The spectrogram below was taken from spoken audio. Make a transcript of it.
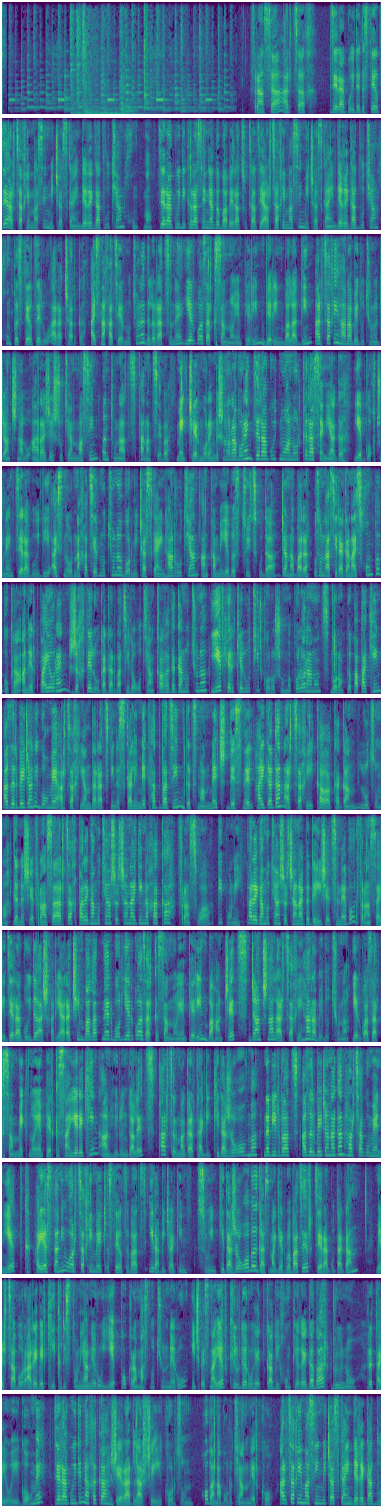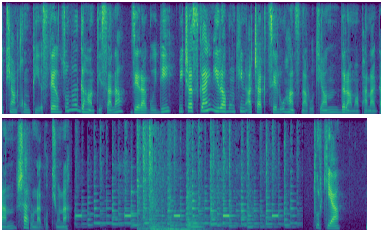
Ֆրանսա Արցախ Ձերագույդը գստեղծե Արցախի մասին միջազգային դեղեկատվության խումբը։ Ձերագույդի քրասենյակը վավերացուցած է Արցախի մասին միջազգային դեղեկատվության խումբը ստեղծելու առաջարկը։ Այս նախաձեռնությունը գլրացնե 2020 նոյեմբերին Բերին Բալադին Արցախի հանրապետությունը ճանչնալու անհրաժեշտության մասին ընդունած փանացևը։ Մենք չերմորեն գշնորհավորենք Ձերագույդն ու անոր քրասենյակը եւ գողջունենք Ձերագույդի այս նոր նախաձեռնությունը, որ միջազգային հանրության անգամ եւս ցույց կտա ճանապարհը Ուսումնասիրական այս խումբը գուկա աներկպայորեն շղթելու գդարված իրողության քաղաքականությունը եւ հերքելու թիրքորոշումը բոլորանոնց, որոնք կփապակին Ադրբեջանի գողմե Արցախյան դարածքին սկալի մեկ հատվածին գծման մեջ դեսնել հայկական Արցախի քաղաքական լուծումը։ Գնշե Ֆրանսա-Արցախ բարեկամության շրջանագի նախակահ Ֆրանսուଆ Պիպոնի։ Բարեկամության շրջանակը գհիշեցնե, որ Ֆրանսայի ձերագույդը աշխարհի առաջին բալատներ, որ 2020 նոյեմբերին բահանջեց ճանչնալ Արցախի հանրապետությունը 2021 նոյեմբեր 23-ին անհյուրընկալեց բարձր մագարտագի քիդաժողովը նվիրված ազերբայջանական հարցագումեն յետք Հայաստանի ու Արցախի մեջ ստեղծված իրավիճակին Սույն քիդաժողովը գազմագերբված էր ծերագուտական Մերցավոր արևելքի քրիստոնյաներու եւ փոքրամասնություններու, ինչպես նաեւ քյուրդերու հետ գաբի խումբի ղեկավար Բրունո Ռետայոյի գողմե Ձերագույդի նախակահ Ժերար Լարշեի կորձուն հովանավորության ներքո Արցախի մասին միջազգային դեղեկատվության խումբի ստեղծումը գահանտիսանա Ձերագույդի միջազգային իրավունքին աչակցելու հանձնառության դրամապանական շարունակությունը Թուրքիա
